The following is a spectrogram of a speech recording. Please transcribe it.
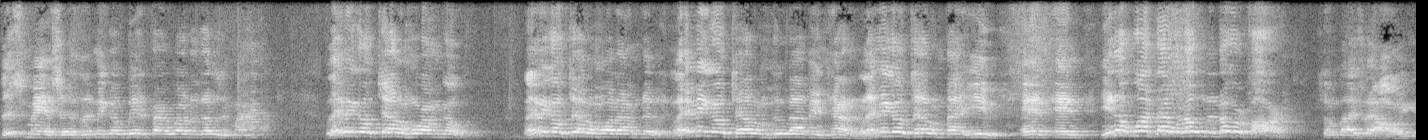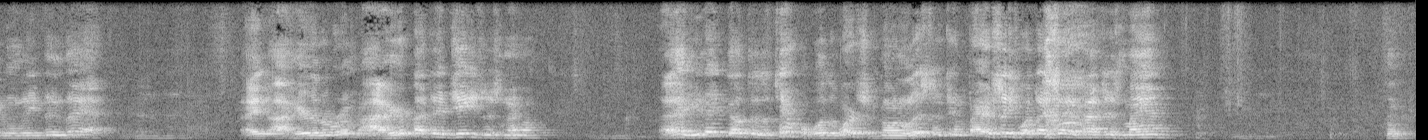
this man says, let me go bid farewell to those in my house. Let me go tell them where I'm going. Let me go tell them what I'm doing. Let me go tell them who I've encountered. Let me go tell them about you. And and you know what that would open the door for? Somebody say, oh, you don't need to do that. Hey, I hear the rumor. I hear about that Jesus now. Hey, you need to go to the temple where the worship's going to listen to the Pharisees what they say about this man.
